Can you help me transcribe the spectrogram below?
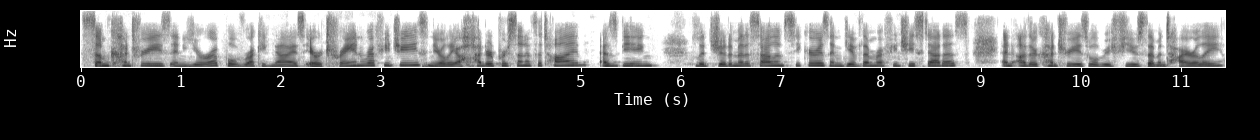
Some countries in Europe will recognize Eritrean refugees nearly 100% of the time as being legitimate asylum seekers and give them refugee status, and other countries will refuse them entirely.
